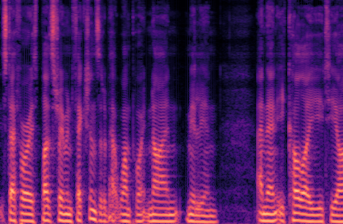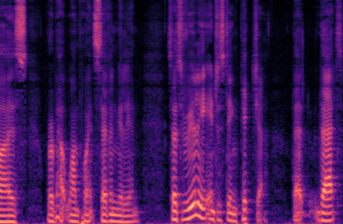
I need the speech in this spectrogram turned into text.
Staph aureus bloodstream infections at about 1.9 million, and then E. coli UTIs were about 1.7 million. So it's a really interesting picture that that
